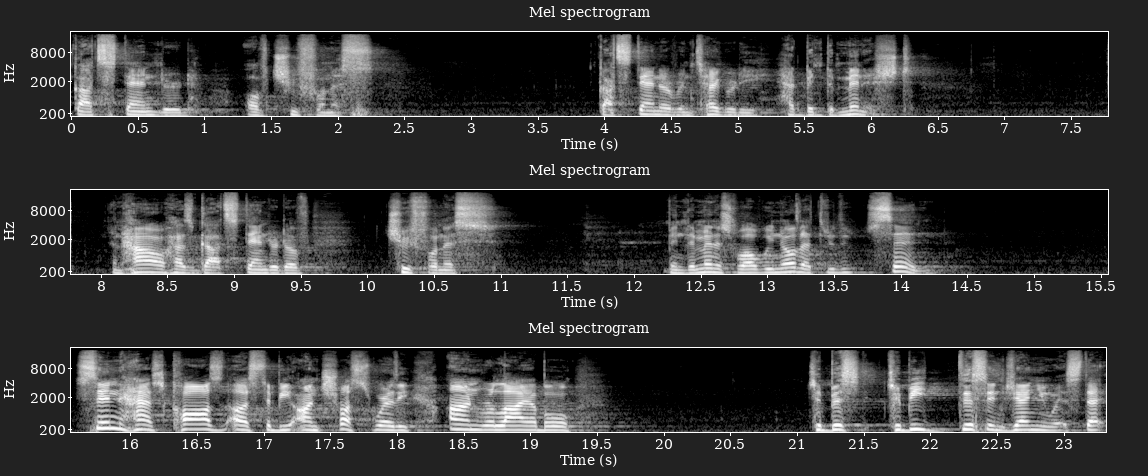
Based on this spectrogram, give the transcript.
God's standard of truthfulness, God's standard of integrity had been diminished. And how has God's standard of truthfulness been diminished? Well, we know that through sin. Sin has caused us to be untrustworthy, unreliable, to be, to be disingenuous, that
